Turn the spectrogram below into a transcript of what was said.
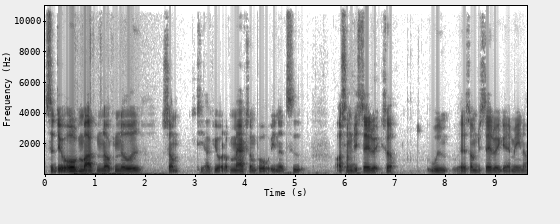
Så det er jo åbenbart nok noget, som de har gjort opmærksom på i noget tid, og som de stadigvæk så ud, som de stadigvæk er, mener.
